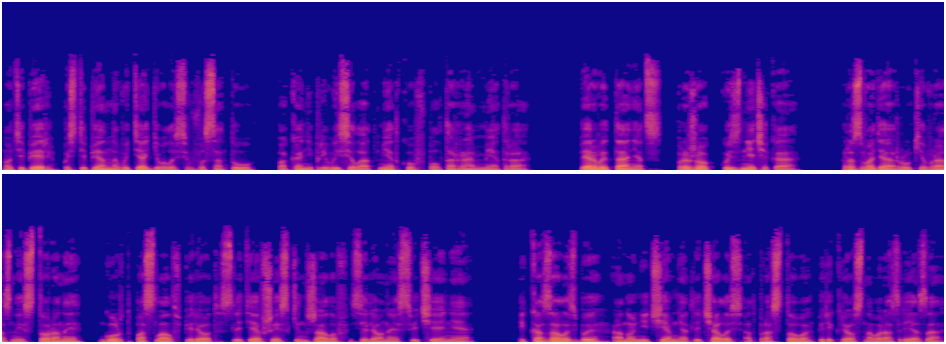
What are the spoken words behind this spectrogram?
но теперь постепенно вытягивалось в высоту, пока не превысило отметку в полтора метра. Первый танец — прыжок кузнечика. Разводя руки в разные стороны, Гурт послал вперед слетевшее с кинжалов зеленое свечение. И, казалось бы, оно ничем не отличалось от простого перекрестного разреза.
